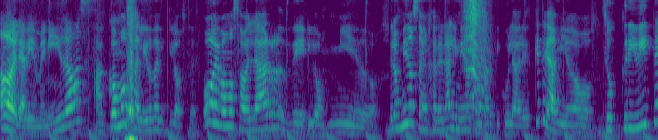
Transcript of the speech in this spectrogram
Hola, bienvenidos. a cómo salir del closet. Hoy vamos a hablar de los miedos. De los miedos en general y miedos en particulares. ¿Qué te da miedo a vos? Suscríbete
